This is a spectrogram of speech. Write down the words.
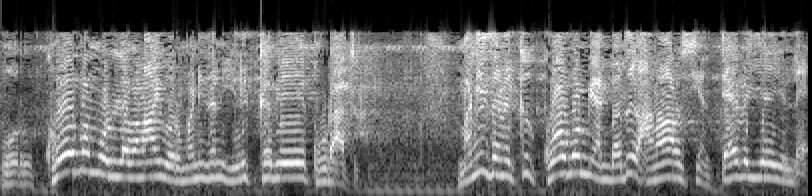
ஒரு கோபம் உள்ளவனாய் ஒரு மனிதன் இருக்கவே கூடாது. மனிதனுக்கு கோபம் என்பது அனாவசியம் தேவையே இல்லை.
